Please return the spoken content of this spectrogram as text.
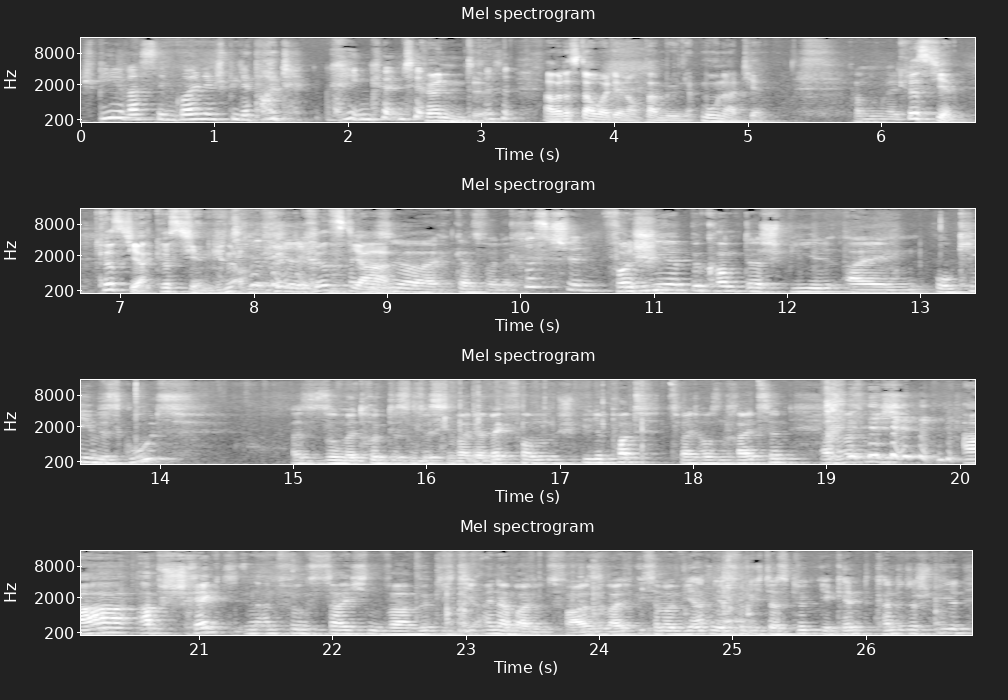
Spiel, was den goldenen Spielerpot kriegen könnte. Könnte. Aber das dauert ja noch ein paar Mon- Monatchen. Christian. Christian, Christian, genau. Christian. ja ganz weit weg. Christchen. Von mir bekommt das Spiel ein okay bis gut. Also somit rückt es ein bisschen weiter weg vom Spielepot 2013. Also was mich A abschreckt, in Anführungszeichen, war wirklich die Einarbeitungsphase, weil ich sag mal, wir hatten jetzt wirklich das Glück, ihr kennt, kanntet das Spiel,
